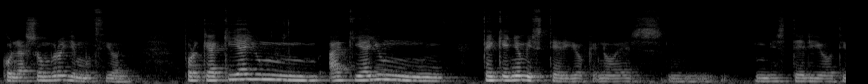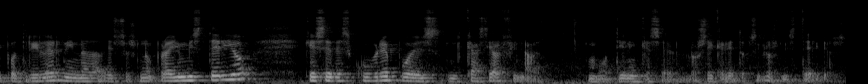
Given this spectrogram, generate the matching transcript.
con asombro y emoción. Porque aquí hay un, aquí hay un pequeño misterio que no es un misterio tipo thriller ni nada de eso, ¿no? pero hay un misterio que se descubre pues casi al final como tienen que ser los secretos y los misterios.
